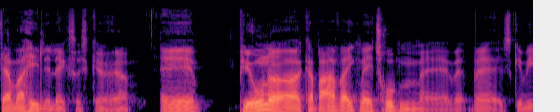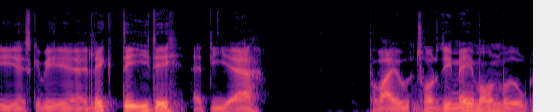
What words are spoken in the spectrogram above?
Der var helt elektrisk, kan jeg høre. Øh, Pione og Kabar var ikke med i truppen. Øh, hvad, hvad, skal, vi, skal vi øh, lægge det i det, at de er på vej ud. Tror du, de er med i morgen mod OB?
